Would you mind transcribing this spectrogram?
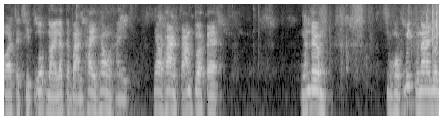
ออดสักจิตงบหน่อยรัฐบาลไทยเฮ้าให้แนวทางสามตัวแตกเหมือนเดิม16มิถุนายน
